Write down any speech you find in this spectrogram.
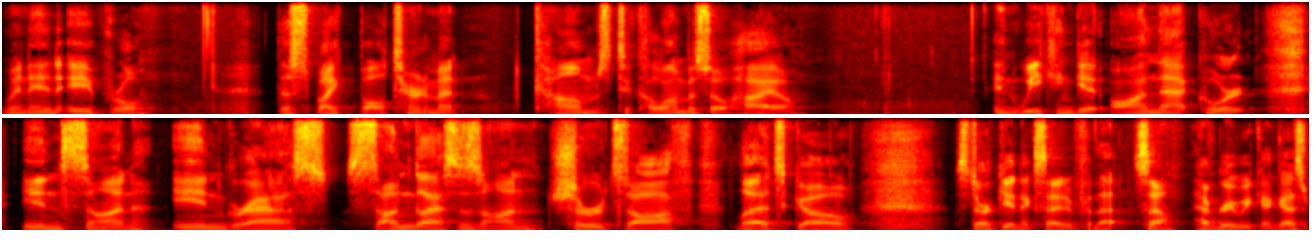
when in April, the spike ball tournament comes to Columbus, Ohio, and we can get on that court in sun, in grass, sunglasses on, shirts off, let's go. Start getting excited for that. So, have a great weekend, guys.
